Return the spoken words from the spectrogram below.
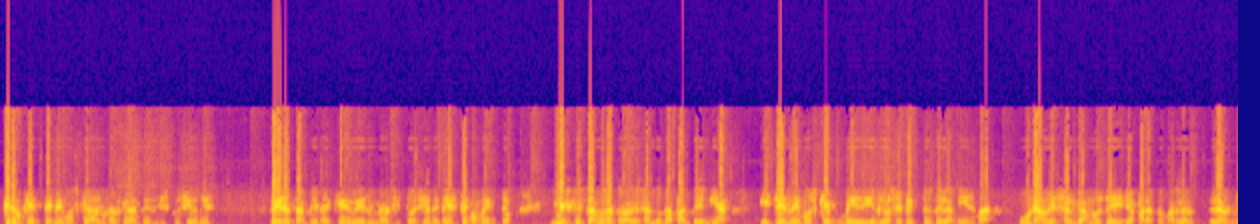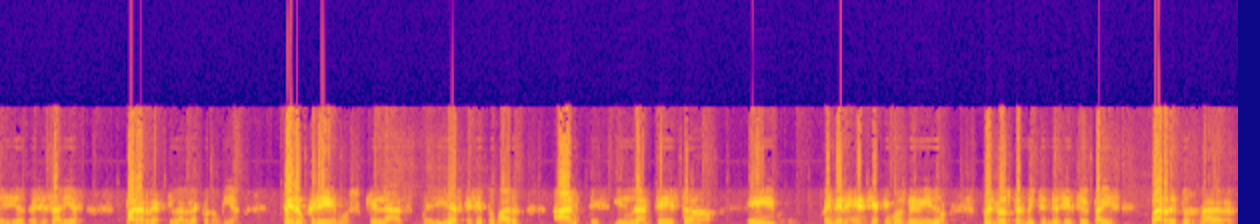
Creo que tenemos que dar unas grandes discusiones, pero también hay que ver una situación en este momento y es que estamos atravesando una pandemia y tenemos que medir los efectos de la misma una vez salgamos de ella para tomar las, las medidas necesarias para reactivar la economía pero creemos que las medidas que se tomaron antes y durante esta eh, emergencia que hemos vivido, pues nos permiten decir que el país va a retornar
